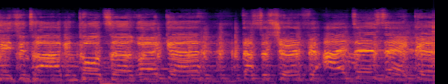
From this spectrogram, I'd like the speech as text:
Mädchen tragen kurze Röcke. Das ist schön für alte Säcke.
